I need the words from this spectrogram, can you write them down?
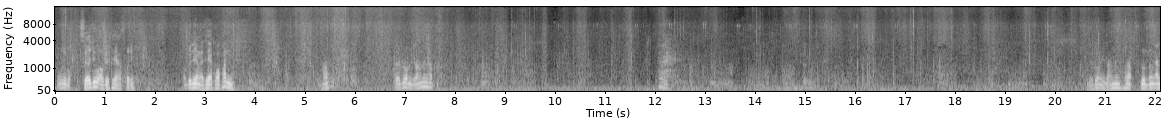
โอ้ยบอกเสืออยู่เอาไปเทครับตัวนี้ เอาไปเลี้ยงอะไรเทพอพันธุ์เหลือดวงอีกหลังนึงครับเหลือดวงอีกหลังนึง ครับรุ่นตรงกัน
